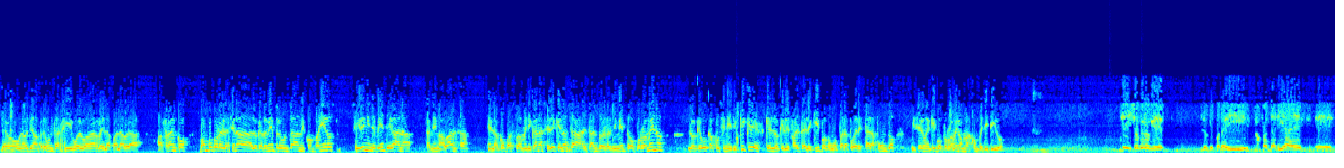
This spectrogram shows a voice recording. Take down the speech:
Luego una última pregunta, sí, vuelvo a darle la palabra a Franco. Va un poco relacionada a lo que también preguntaban mis compañeros. Si bien Independiente gana, también avanza en la Copa Sudamericana, se ve que no está al tanto del rendimiento, o por lo menos lo que busca Pusineri. ¿Qué crees que es lo que le falta al equipo como para poder estar a punto y ser un equipo por lo menos más competitivo? Sí, yo creo que lo que por ahí nos faltaría es eh,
